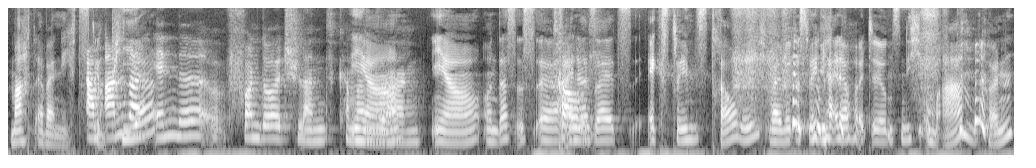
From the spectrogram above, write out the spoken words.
Macht aber nichts. Am anderen Pia, Ende von Deutschland, kann man ja, sagen. Ja, und das ist äh, einerseits extremst traurig, weil wir deswegen leider heute uns nicht umarmen können.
